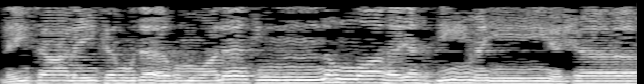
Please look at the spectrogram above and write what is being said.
ليس عليك هداهم ولكن الله يهدي من يشاء.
